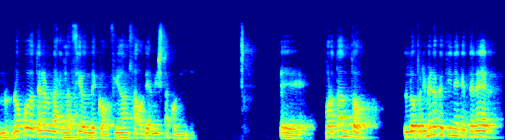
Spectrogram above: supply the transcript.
no puedo tener una relación de confianza o de amistad con ella. Eh, por tanto, lo primero que tiene que tener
